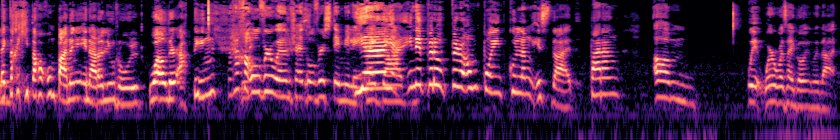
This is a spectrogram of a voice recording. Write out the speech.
Like nakikita ko kung paano niya inaral yung role while they're acting. Nakaka-overwhelm siya and overstimulate. Yeah, My yeah. God. Hindi, pero, pero ang point ko lang is that, parang, um, wait, where was I going with that?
